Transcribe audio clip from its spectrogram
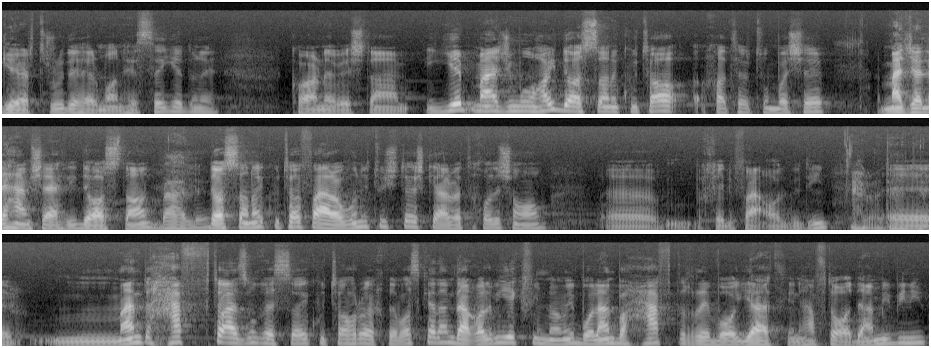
گرترود هرمان هسه یه دونه کار نوشتم. یه مجموعه های داستان کوتاه خاطرتون باشه. مجله همشهری داستان. بله. داستان های کوتاه فراوانی توش داشت که البته خود شما خیلی فعال بودین. من هفت تا از اون قصه های کوتاه رو اقتباس کردم. در قالب یک فیلمنامه بلند با هفت روایت یعنی هفت تا آدم می‌بینیم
